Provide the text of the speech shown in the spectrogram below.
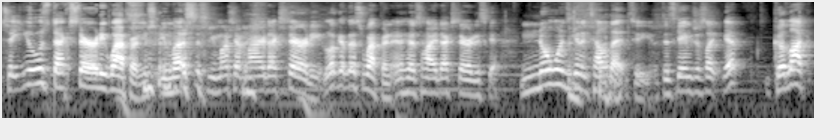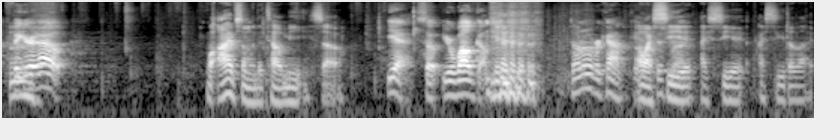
to use dexterity weapons. You must, you must have higher dexterity. Look at this weapon; it has high dexterity skill. No one's gonna tell that to you. This game's just like, yep, good luck, figure it mm. out. Well, I have someone to tell me, so. Yeah, so you're welcome. Don't overcomplicate. Oh, I see run. it. I see it. I see the light.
